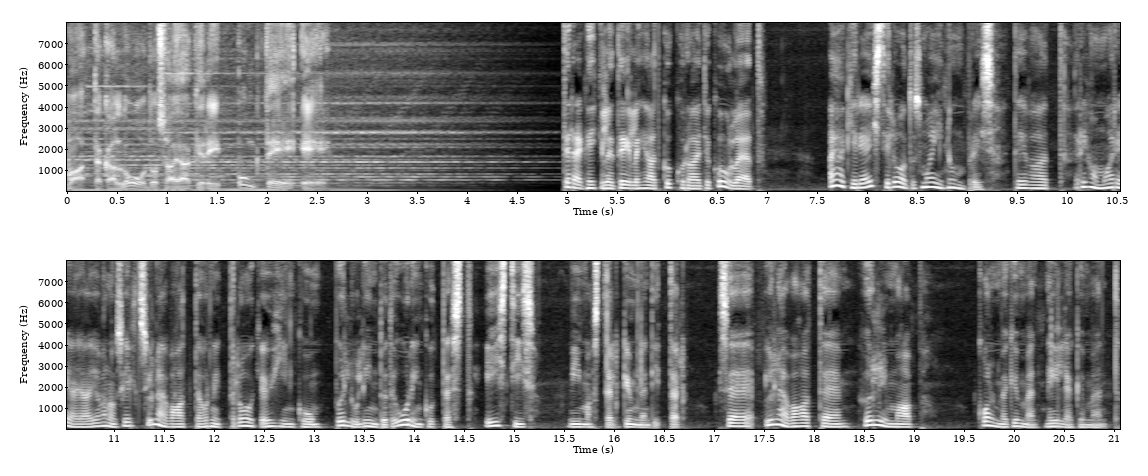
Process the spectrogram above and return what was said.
vaata ka looduseajakiri.ee. tere kõigile teile, head Kuku Raadio kuulajad ajakirja Eesti Loodus mai numbris teevad Riho Marja ja Jaanus Elts ülevaate ornitoloogiaühingu põllulindude uuringutest Eestis viimastel kümnenditel. see ülevaade hõlmab kolmekümmend, neljakümmend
